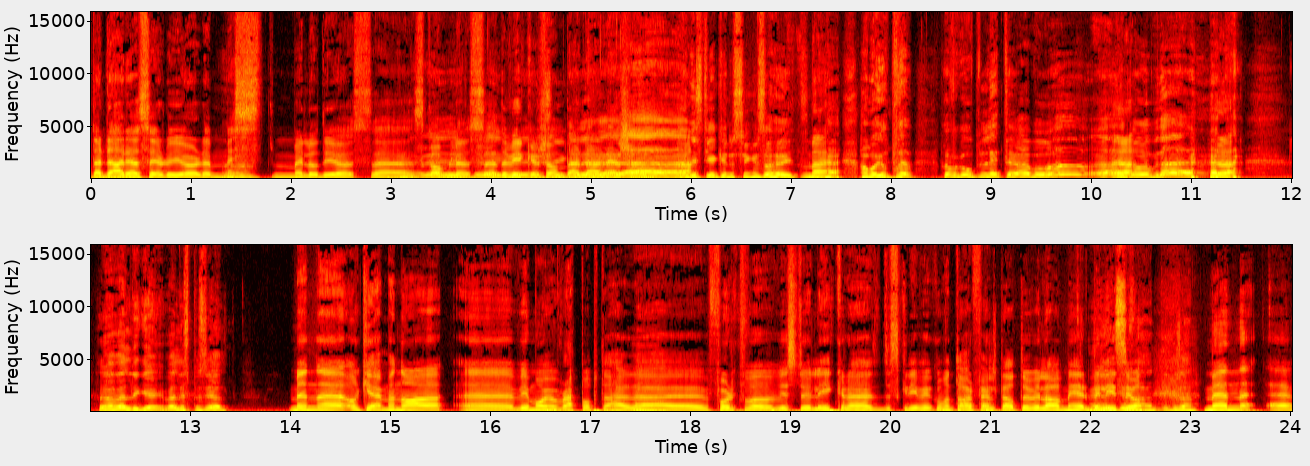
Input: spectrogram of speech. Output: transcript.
Det er der jeg ser du gjør det mest melodiøse, skamløse. Det virker sånn. Det er der det Ja, skjer. ja, Hvis jeg kunne synge så høyt. Nei. Han bare jo, prøv, prøv å gå opp litt. til». Jeg bare «Åh, ja, Ja. opp der. Ja. Det var veldig gøy. Veldig spesielt. Men eh, ok, men nå eh, Vi må jo wrappe opp det her. Er- folk, hvis du liker det, skriv i kommentarfeltet at du vil ha mer Belizio. Ikke. Men eh,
